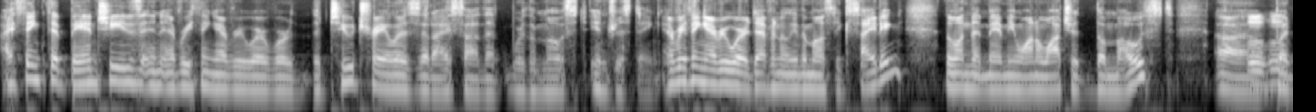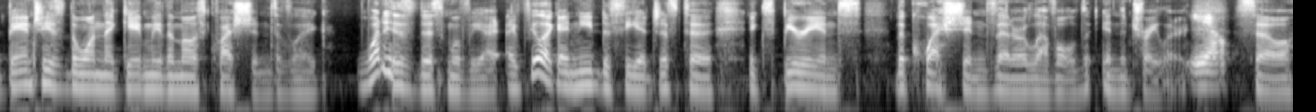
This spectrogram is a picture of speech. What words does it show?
I think that Banshees and Everything Everywhere were the two trailers that I saw that were the most interesting. Everything Everywhere definitely the most exciting, the one that made me want to watch it the most. Uh, mm-hmm. But Banshees is the one that gave me the most questions of like, what is this movie? I, I, feel like I need to see it just to experience the questions that are leveled in the trailer. Yeah. So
